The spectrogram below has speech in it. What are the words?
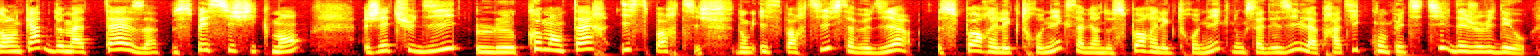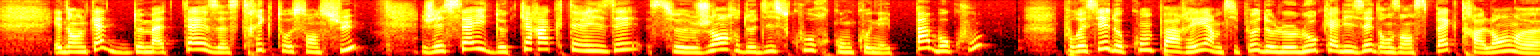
Dans le cadre de ma thèse spécifiquement, j'étudie le commentaire e-sportif. Donc e-sportif, ça veut dire sport électronique, ça vient de sport électronique, donc ça désigne la pratique compétitive des jeux vidéo. Et dans le cadre de ma thèse stricto sensu, j'essaye de caractériser ce genre de discours qu'on connaît pas beaucoup, pour essayer de comparer un petit peu, de le localiser dans un spectre allant euh,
